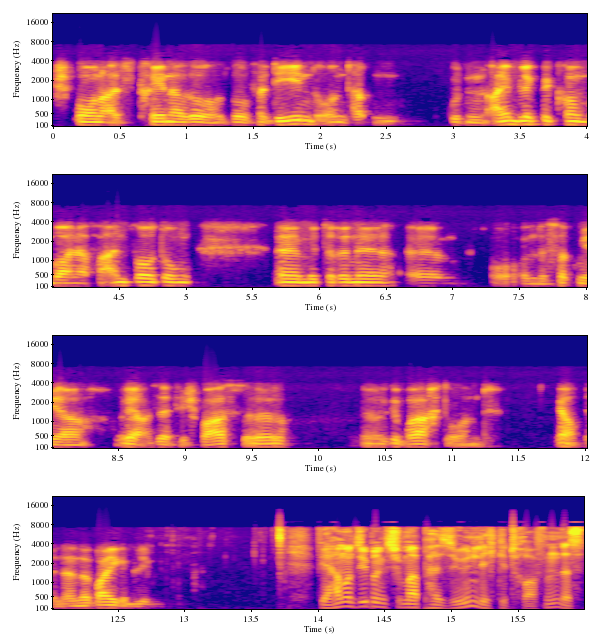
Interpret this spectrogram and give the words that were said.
Sporen als Trainer so, so verdient und habe guten Einblick bekommen, war in der Verantwortung äh, mit drinne äh, und das hat mir ja sehr viel Spaß äh, äh, gebracht und ja, bin dann dabei geblieben. Wir haben uns übrigens schon mal persönlich getroffen. Das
